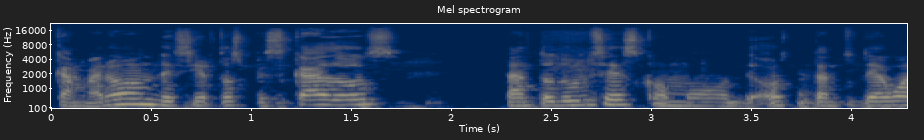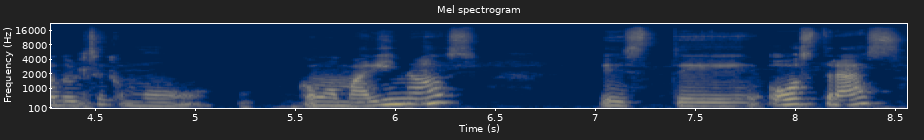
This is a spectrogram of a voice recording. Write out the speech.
camarón, de ciertos pescados, tanto dulces como, tanto de agua dulce como como marinos, este, ostras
